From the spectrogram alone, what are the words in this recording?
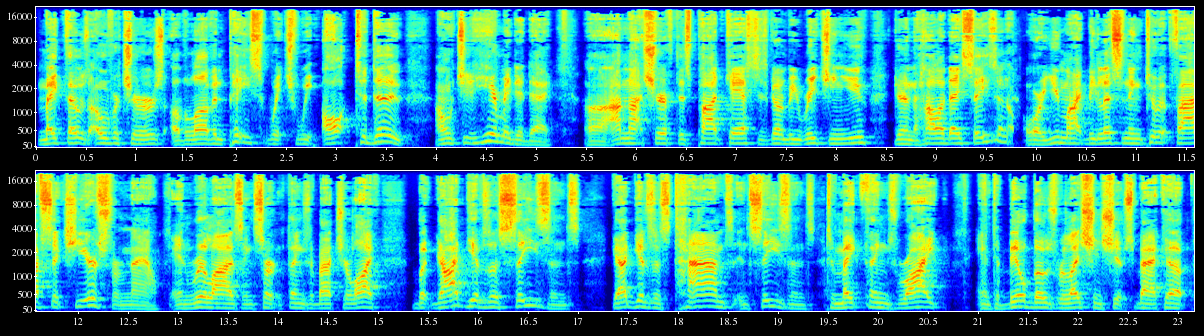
make those overtures of love and peace, which we ought to do. I want you to hear me today. Uh, I'm not sure if this podcast is going to be reaching you during the holiday season, or you might be listening to it five, six years from now and realizing certain things about your life. But God gives us seasons. God gives us times and seasons to make things right and to build those relationships back up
